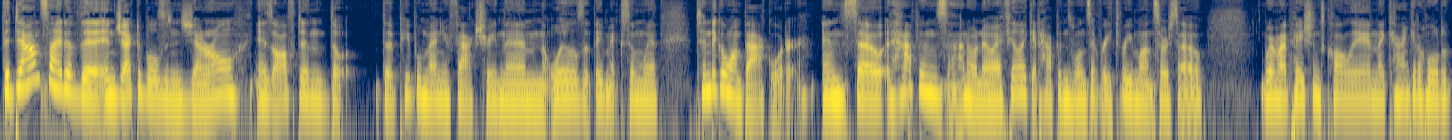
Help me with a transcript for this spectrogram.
The downside of the injectables in general is often the the people manufacturing them and the oils that they mix them with tend to go on back order. And so it happens, I don't know, I feel like it happens once every three months or so where my patients call in, they can't get a hold of,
